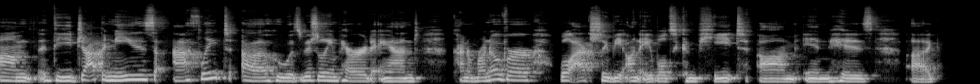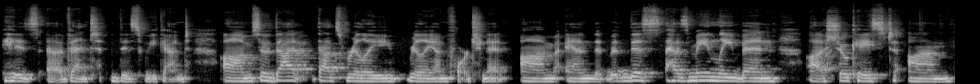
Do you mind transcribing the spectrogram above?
Um, the Japanese athlete uh, who was visually impaired and kind of run over will actually be unable to compete um, in his uh, his event this weekend. Um, so that that's really really unfortunate. Um, and this has mainly been uh, showcased um,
